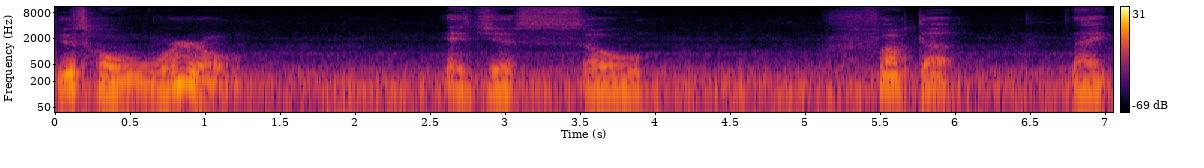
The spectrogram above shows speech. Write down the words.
this whole world is just so fucked up. Like,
